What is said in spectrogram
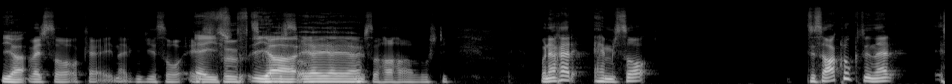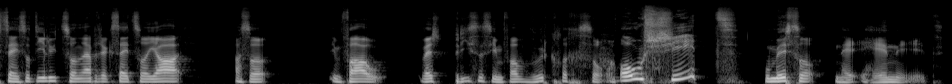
ja. Weißt du, so, okay, dann irgendwie so Ey, 1,50 ja, oder so. ja, ja, ja. Und so, haha, lustig. Und nachher haben wir so das angeschaut und dann sagen so die Leute so neben dir gesagt, so, ja, also im Fall, weißt du, die Preise sind im Fall wirklich so. Oh shit! Und wir so, nein, eh nicht.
